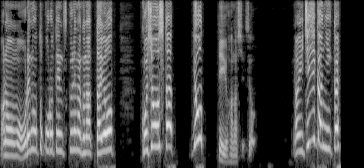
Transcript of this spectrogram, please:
あのー、もう俺のところてん作れなくなったよ故障したよっていう話ですよ。1時間に1回、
